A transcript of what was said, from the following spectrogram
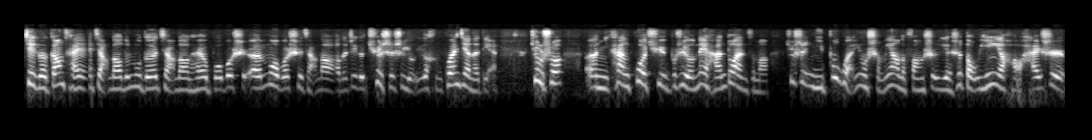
这个刚才讲到的路德讲到的，还有博博士、呃莫博士讲到的，这个确实是有一个很关键的点，就是说。呃，你看过去不是有内涵段子吗？就是你不管用什么样的方式，也是抖音也好，还是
